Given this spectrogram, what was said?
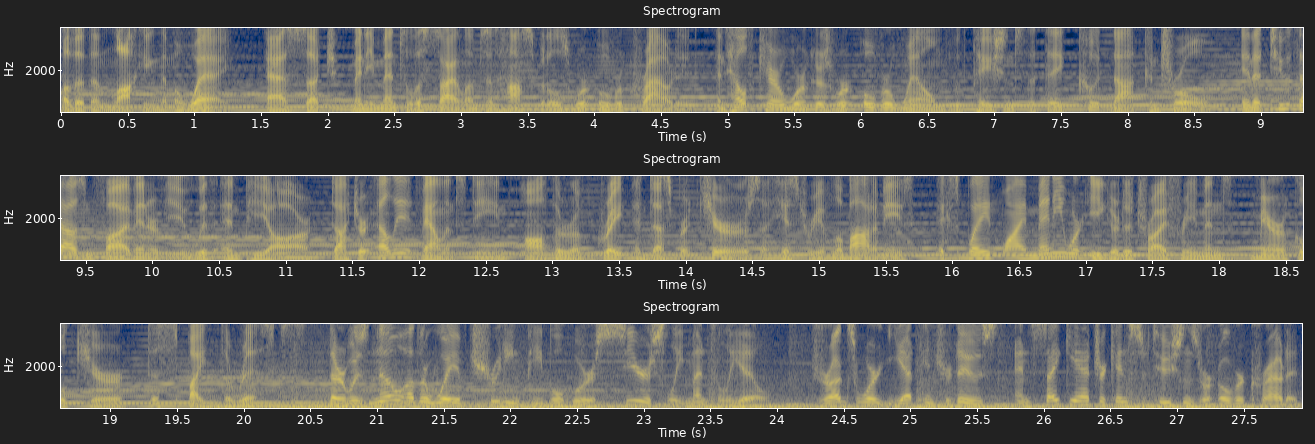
other than locking them away. As such, many mental asylums and hospitals were overcrowded, and healthcare workers were overwhelmed with patients that they could not control. In a 2005 interview with NPR, Dr. Elliot Valenstein, author of Great and Desperate Cures A History of Lobotomies, explained why many were eager to try Freeman's miracle cure despite the risks. There was no other way of treating people who were seriously mentally ill. Drugs weren't yet introduced, and psychiatric institutions were overcrowded.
